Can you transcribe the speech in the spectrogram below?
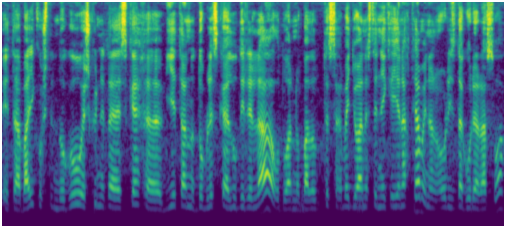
eta bai ikusten dugu eskuin eta esker bietan doblezka elu direla, orduan badute zerbait joan ez denek egin artea, baina hori da gure arazoa,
